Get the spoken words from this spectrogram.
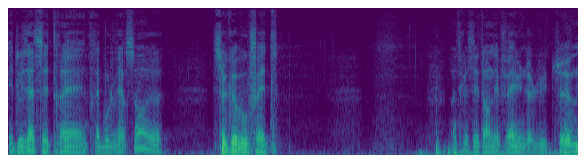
Et tout ça, c'est très, très bouleversant, euh, ce que vous faites. Parce que c'est en effet une lutte euh,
